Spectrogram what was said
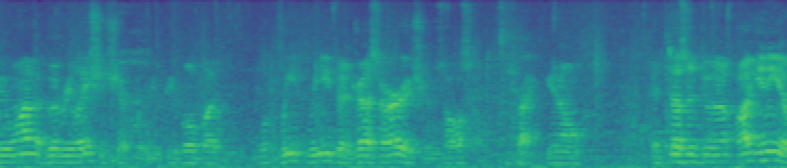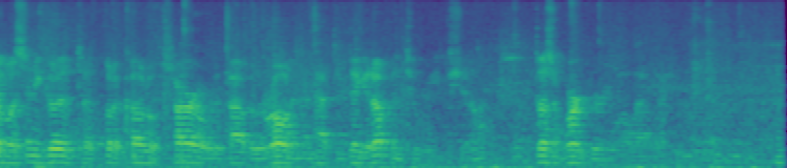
we want a good relationship with you people, but we, we need to address our issues also. Right. You know, it doesn't do uh, any of us any good to put a coat of tar over the top of the road and then have to dig it up in two weeks, you know? It doesn't work very well that way.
